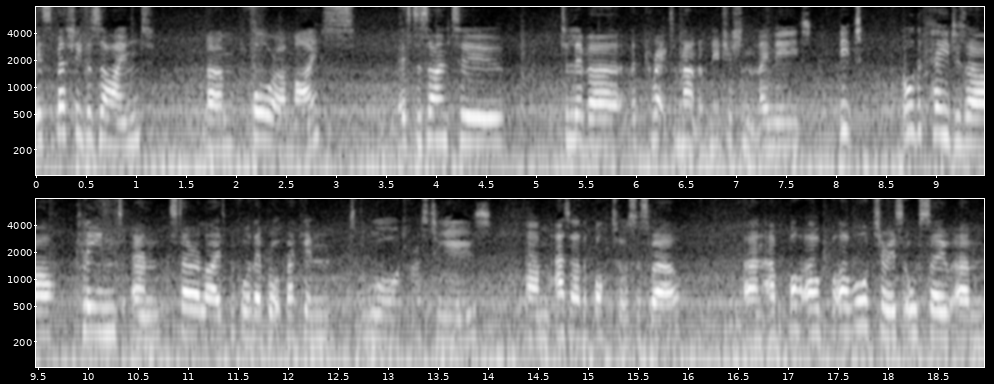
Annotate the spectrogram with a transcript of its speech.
is specially designed um, for our mice. It's designed to deliver the correct amount of nutrition that they need. Each, all the cages are cleaned and sterilised before they're brought back in to the ward for us to use, um, as are the bottles as well. And our, our, our water is also um,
